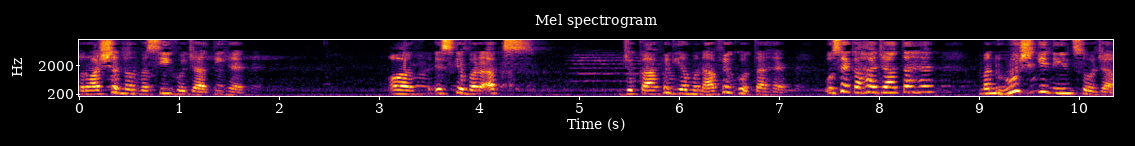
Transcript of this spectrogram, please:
روشن اور وسیع ہو جاتی ہے۔ اور اس کے برعکس جو کافر یا منافق ہوتا ہے، اسے کہا جاتا ہے، منہوش کی نیند سو جا۔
